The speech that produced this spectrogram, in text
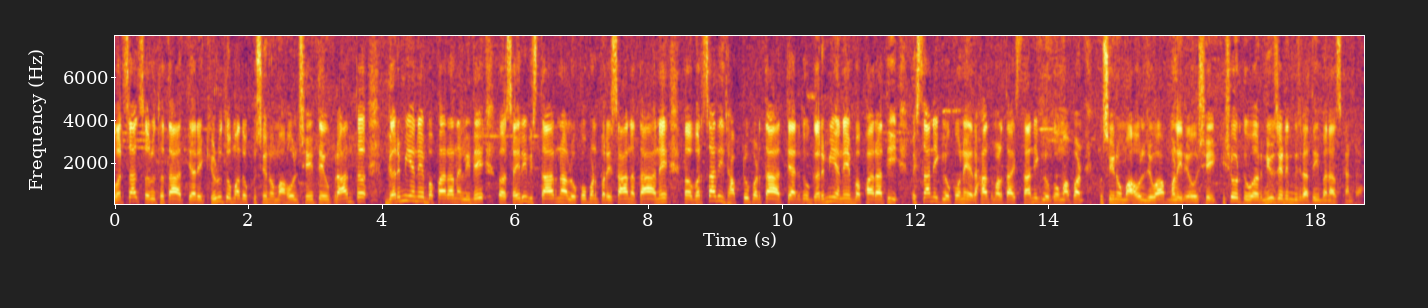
વરસાદ શરૂ થતાં અત્યારે ખેડૂતોમાં તો ખુશીનો માહોલ છે. તે ઉપરાંત ગરમી અને બફારાને લીધે શહેરી વિસ્તારના લોકો પણ પરેશાન હતા અને વરસાદી ઝાપટું પડતા અત્યારે તો ગરમી અને બફારાથી સ્થાનિક લોકોને રાહત મળતા સ્થાનિક લોકોમાં પણ ખુશીનો માહોલ જોવા મળી રહ્યો છે. Kishor Tuvar news eighteen Gujarati Banaskantha.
